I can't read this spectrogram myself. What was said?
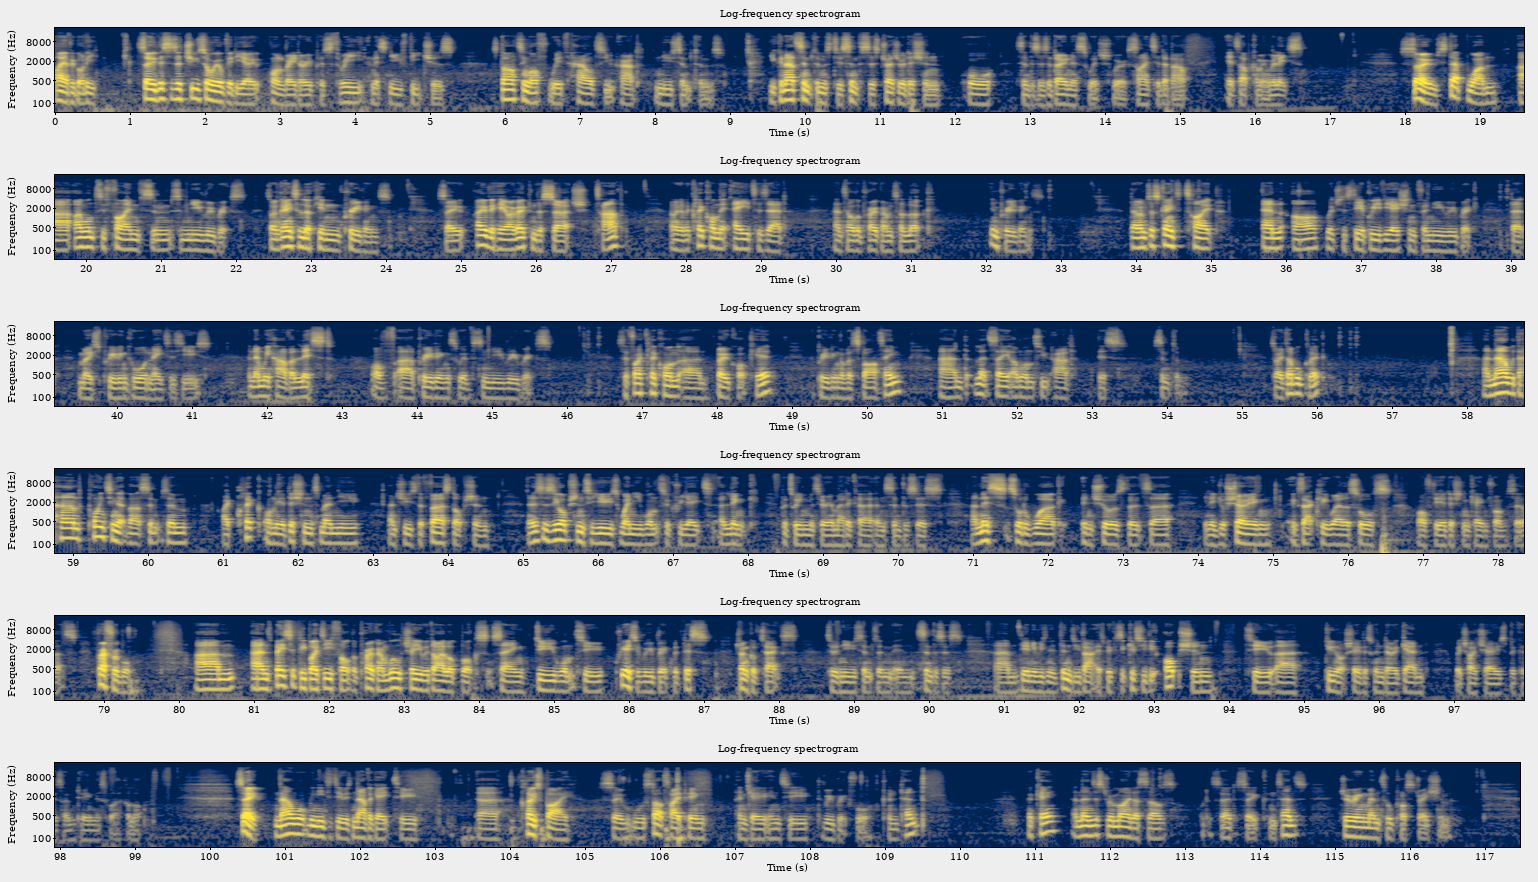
Hi everybody. So this is a tutorial video on Radar Opus 3 and its new features, starting off with how to add new symptoms. You can add symptoms to Synthesis Treasure Edition or Synthesis Adonis, which we're excited about its upcoming release. So step one, uh, I want to find some, some new rubrics. So I'm going to look in Provings. So over here I've opened the search tab and I'm going to click on the A to Z and tell the program to look in Provings. Then I'm just going to type NR, which is the abbreviation for new rubric that most proving coordinators use. And then we have a list of uh, provings with some new rubrics. So if I click on uh, BOCOC here, a proving of aspartame, and let's say I want to add this symptom. So I double click and now with the hand pointing at that symptom I click on the additions menu and choose the first option. Now this is the option to use when you want to create a link between Materia Medica and synthesis. And this sort of work ensures that uh, you know you're showing exactly where the source of the addition came from. So that's preferable. Um, and basically by default the program will show you a dialog box saying do you want to create a rubric with this chunk of text to a new symptom in synthesis. Um, the only reason it didn't do that is because it gives you the option to uh, do not show this window again which I chose because I'm doing this work a lot. So now what we need to do is navigate to uh, close by. So we'll start typing and go into the rubric for content okay and then just remind ourselves what it said so content during mental prostration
